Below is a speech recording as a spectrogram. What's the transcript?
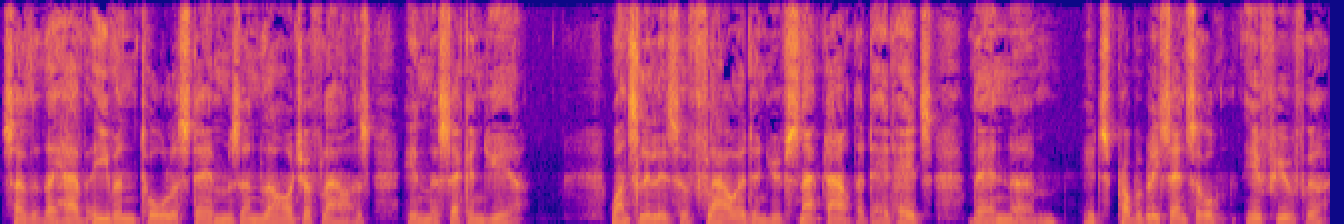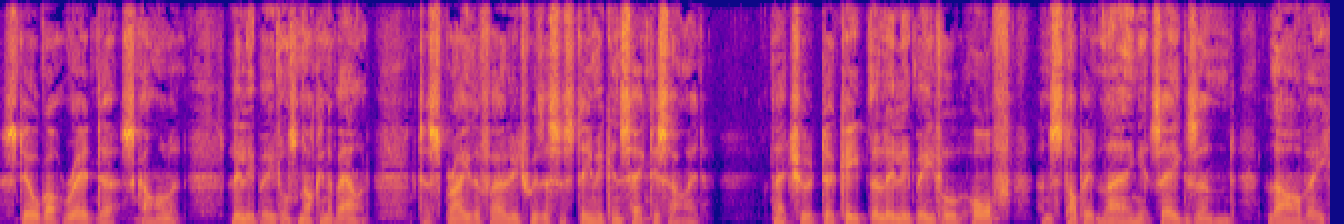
so that they have even taller stems and larger flowers in the second year. Once lilies have flowered and you've snapped out the dead heads, then um, it's probably sensible if you've uh, still got red uh, scarlet lily beetles knocking about to spray the foliage with a systemic insecticide. That should uh, keep the lily beetle off and stop it laying its eggs and larvae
